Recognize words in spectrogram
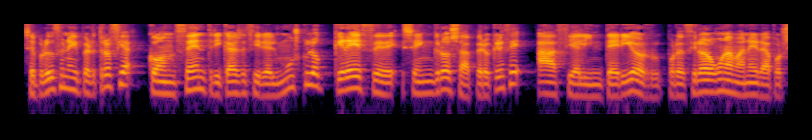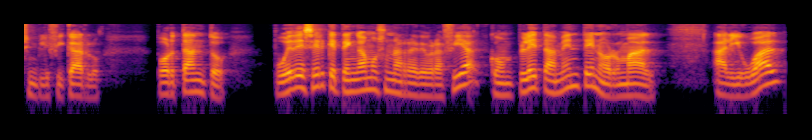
se produce una hipertrofia concéntrica, es decir, el músculo crece, se engrosa, pero crece hacia el interior, por decirlo de alguna manera, por simplificarlo. Por tanto, puede ser que tengamos una radiografía completamente normal. Al igual,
